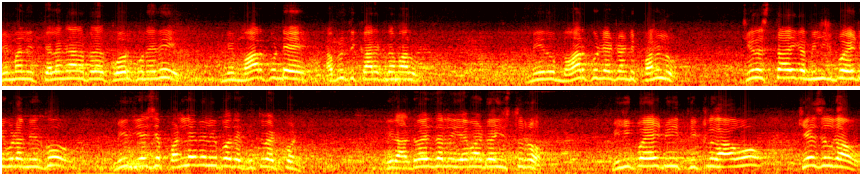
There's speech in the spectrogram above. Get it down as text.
మిమ్మల్ని తెలంగాణ ప్రజలు కోరుకునేది మీ మార్కుండే అభివృద్ధి కార్యక్రమాలు. మీరు మార్కుండేటువంటి పనులు చిరస్థాయిగా మిలిగిపోయేటి కూడా మీకు మీరు చేసే పనులే మిలిగిపోతాయి గుర్తుపెట్టుకోండి. మీరు అడ్వైజర్లు ఏం అడ్వైజ్ ఇస్తున్నారో మిగిలిపోయేటివి తిట్లు కావు కేసులు కావు.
